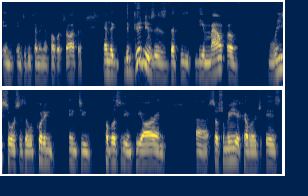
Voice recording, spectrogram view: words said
in, into becoming a published author. And the the good news is that the the amount of resources that we're putting into publicity and PR and uh, social media coverage is.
